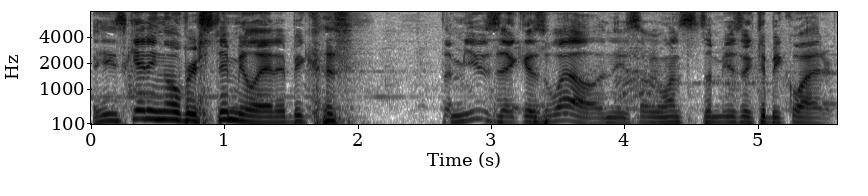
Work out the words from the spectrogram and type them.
He's getting overstimulated because the music as well, and he, so he wants the music to be quieter.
